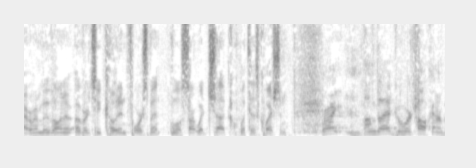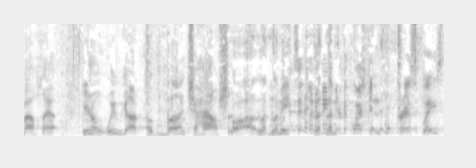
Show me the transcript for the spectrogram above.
right, we're going to move on over to code enforcement. We'll start with Chuck with this question. Right. I'm glad we're talking about that. You know, we've got a bunch of houses. Well, uh, let, let me That's. Let, let, him let answer the question, Chris, please.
